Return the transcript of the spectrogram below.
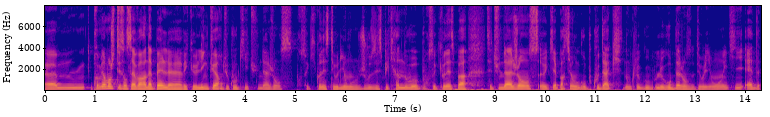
Euh, premièrement, j'étais censé avoir un appel avec Linker, du coup, qui est une agence. Pour ceux qui connaissent Théo Lyon, je vous explique rien de nouveau. Pour ceux qui connaissent pas, c'est une agence euh, qui appartient au groupe Kudak, donc le, le groupe d'agences de Théo Lyon, et qui aide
